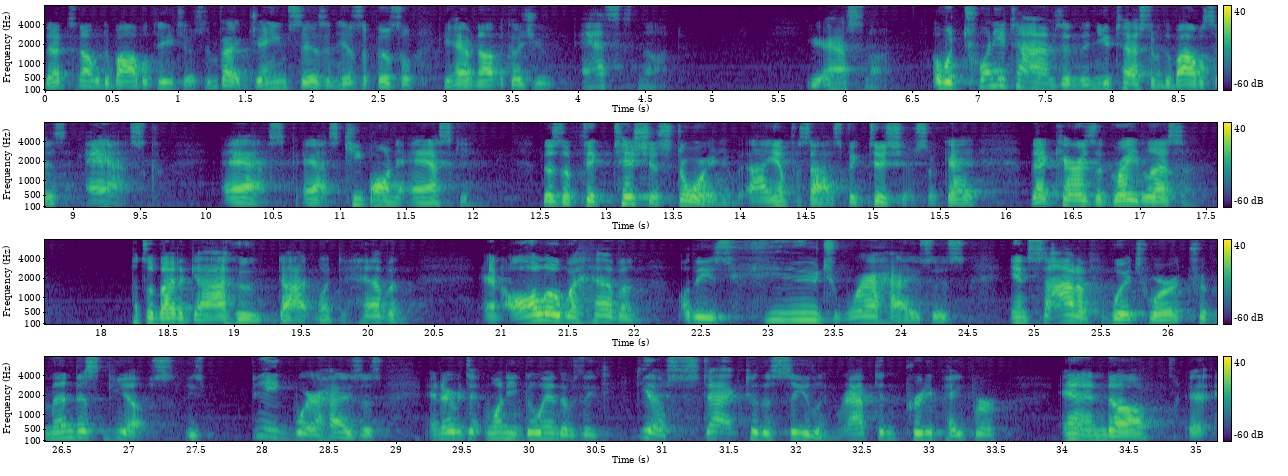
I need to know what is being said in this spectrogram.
That's not what the Bible teaches. In fact, James says in his epistle, you have not because you ask not. You ask not. Over 20 times in the New Testament, the Bible says, ask, ask, ask. Keep on asking. There's a fictitious story, I emphasize fictitious, okay, that carries a great lesson. It's about a guy who died and went to heaven. And all over heaven are these huge warehouses, inside of which were tremendous gifts, these big warehouses. And every time when you go in, there was these gifts stacked to the ceiling, wrapped in pretty paper. And, uh,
